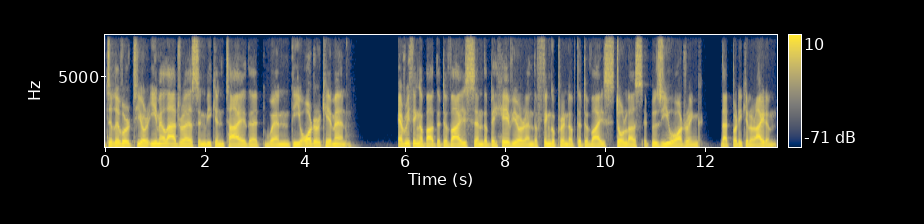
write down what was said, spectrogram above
delivered to your email address and we can tie that when the order came in everything about the device and the behavior and the fingerprint of the device told us it was you ordering that particular item.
